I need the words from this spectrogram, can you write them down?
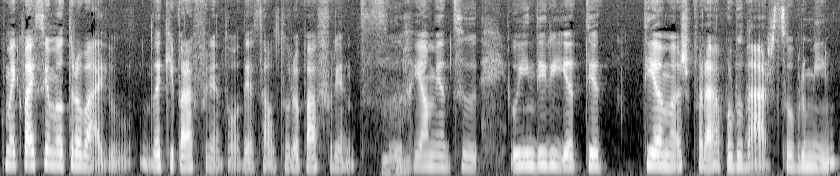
como é que vai ser o meu trabalho daqui para a frente ou dessa altura para a frente. Se uhum. realmente eu ainda iria ter temas para abordar sobre mim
